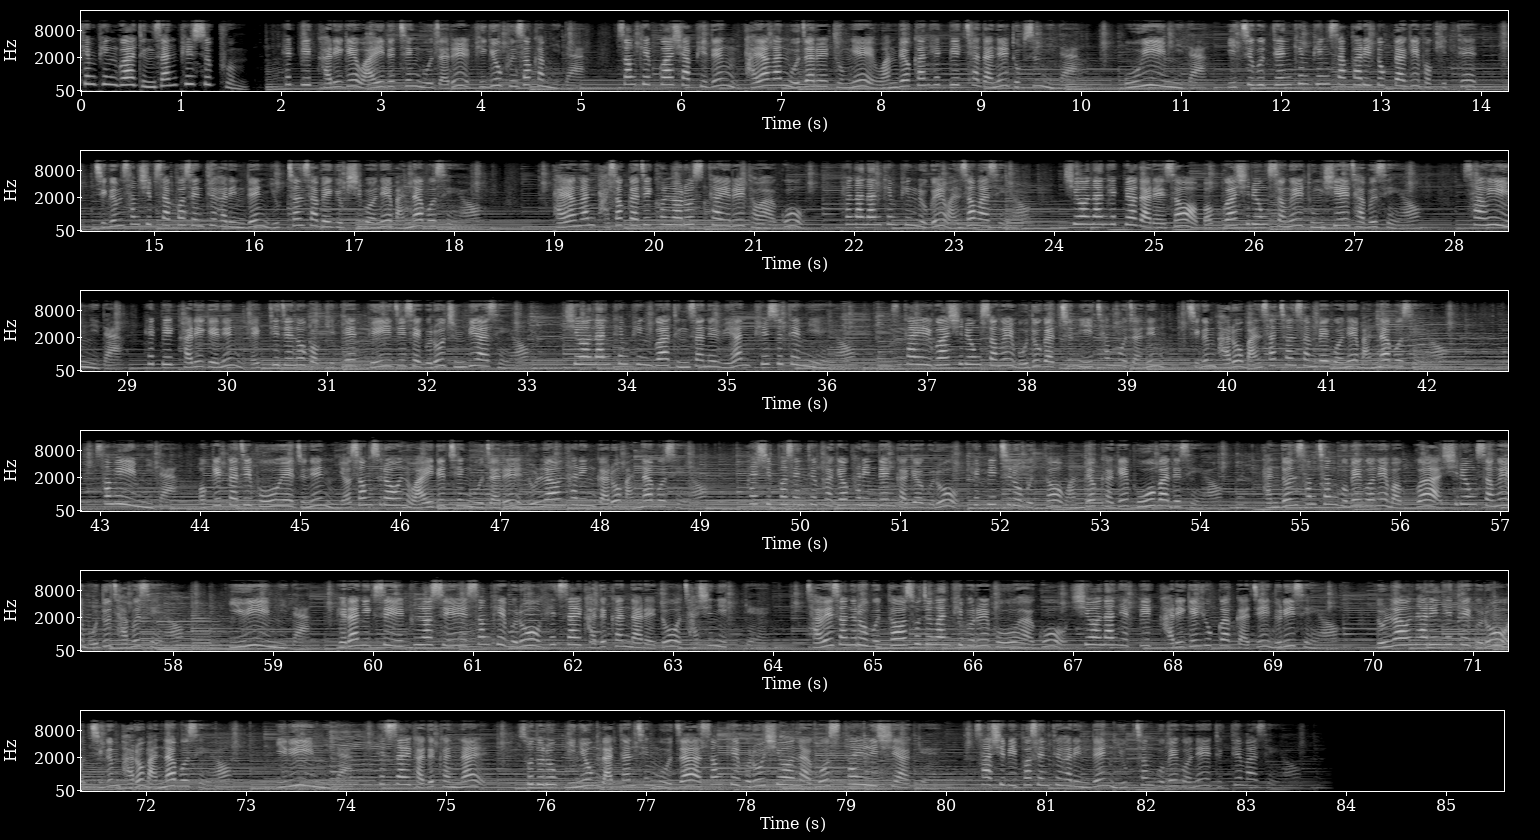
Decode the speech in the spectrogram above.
캠핑과 등산 필수품, 햇빛 가리개 와이드책 모자를 비교 분석합니다. 선캡과 샤피 등 다양한 모자를 통해 완벽한 햇빛 차단을 돕습니다. 5위입니다. 이츠구텐 캠핑 사파리 똑딱이 버킷햇. 지금 34% 할인된 6,460원에 만나보세요. 다양한 5가지 컬러로 스타일을 더하고 편안한 캠핑 룩을 완성하세요. 시원한 햇볕 아래서 멋과 실용성을 동시에 잡으세요. 4위입니다. 햇빛 가리개는 렉티제노 버킷햇 베이지색으로 준비하세요. 시원한 캠핑과 등산을 위한 필수템이에요. 스타일과 실용성을 모두 갖춘 이 참모자는 지금 바로 14,300원에 만나보세요. 3위입니다. 어깨까지 보호해주는 여성스러운 와이드 책 모자를 놀라운 할인가로 만나보세요. 80% 가격 할인된 가격으로 햇빛으로부터 완벽하게 보호받으세요. 단돈 3,900원의 멋과 실용성을 모두 잡으세요. 2위입니다. 베라닉스 1 플러스 1 선캡으로 햇살 가득한 날에도 자신있게 자외선으로부터 소중한 피부를 보호하고 시원한 햇빛 가리개 효과까지 누리세요. 놀라운 할인 혜택으로 지금 바로 만나보세요. 1위입니다. 햇살 가득한 날 소두룩 민용 라탄 책모자 선캡으로 시원하고 스타일리시하게 42% 할인된 6,900원에 득템하세요.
